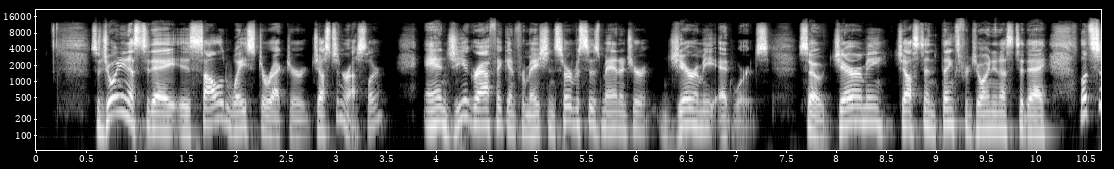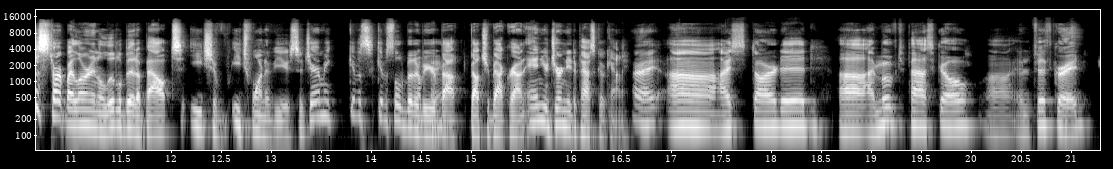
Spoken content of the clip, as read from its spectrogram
So joining us today is Solid Waste Director Justin Roessler and Geographic Information Services Manager Jeremy Edwards. So Jeremy, Justin, thanks for joining us today. Let's just start by learning a little bit about each of each one of you. So Jeremy, give us give us a little bit of your about, about your background and your journey to Pasco County. All right. Uh, I started. Uh, I moved to Pasco uh, in fifth grade.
